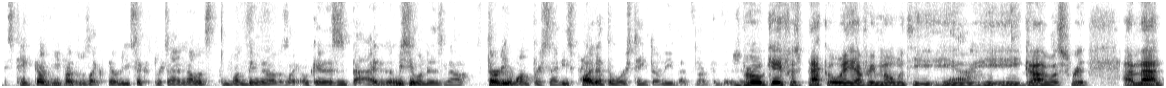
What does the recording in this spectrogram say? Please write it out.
his takedown defense was like 36%. That was one thing that I was like, okay, this is bad. Let me see what it is now. 31%. He's probably got the worst takedown defense in that division. Bro gave his back away every moment he he yeah. he, he got. It was really, and uh, man,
